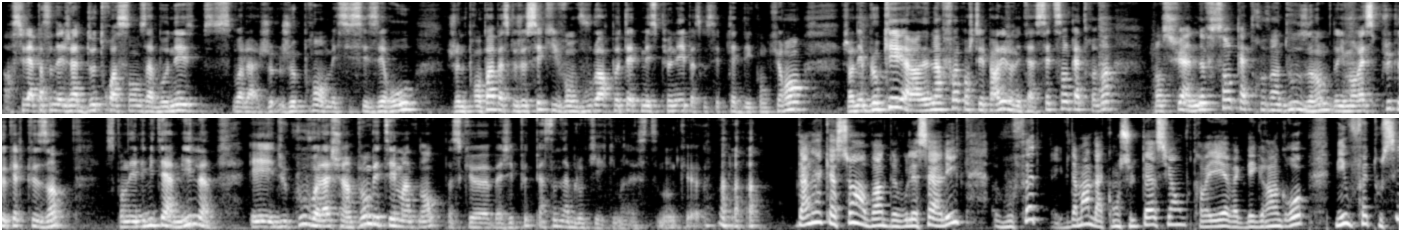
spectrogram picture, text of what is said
Alors, si la personne a déjà 200-300 abonnés, voilà, je, prends. Mais si c'est zéro, je ne prends pas parce que je sais qu'ils vont vouloir peut-être m'espionner parce que c'est peut-être des concurrents. J'en ai bloqué. Alors, la dernière fois, quand je t'ai parlé, j'en étais à 780. J'en suis à 992. Hein. Il m'en reste plus que quelques-uns parce qu'on est limité à 1000. Et du coup, voilà, je suis un peu embêté maintenant parce que bah, j'ai peu de personnes à bloquer qui me restent. Donc, euh, Dernière question avant de vous laisser aller. Vous faites évidemment de la consultation, vous travaillez avec des grands groupes, mais vous faites aussi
